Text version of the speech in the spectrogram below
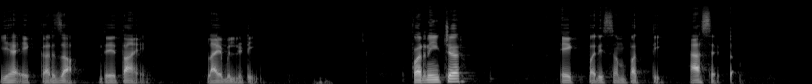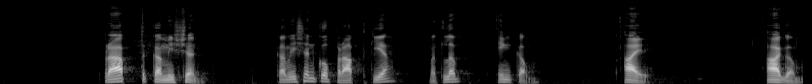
यह एक कर्जा देताएँ लाइबिलिटी फर्नीचर एक परिसंपत्ति एसेट प्राप्त कमीशन कमीशन को प्राप्त किया मतलब इनकम आय, आगम।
